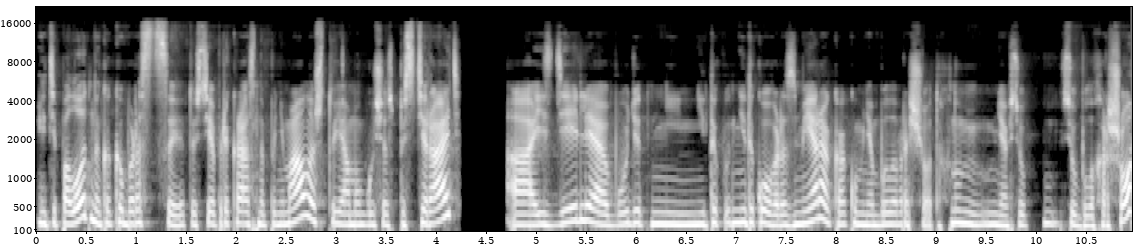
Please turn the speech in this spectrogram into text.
эти полотна как образцы. То есть я прекрасно понимала, что я могу сейчас постирать, а изделие будет не, не, так, не такого размера, как у меня было в расчетах. Ну, у меня все, все было хорошо,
